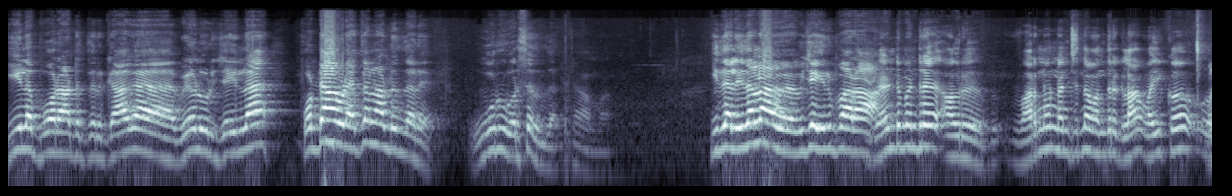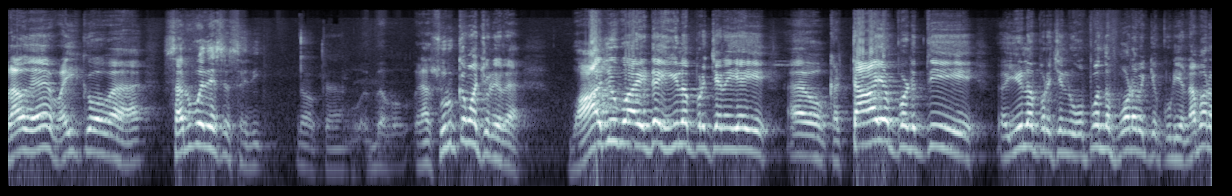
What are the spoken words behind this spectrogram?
ஈழ போராட்டத்திற்காக வேலூர் ஜெயிலில் பொட்டாவோட எத்தனை நாள் இருந்தார்? ஒரு வருஷம் இருந்தார். ஆமாம் இதில் இதெல்லாம் விஜய் இருப்பாரா? வேண்டுமென்றே அவர் வரணும்னு நினச்சி தான் வந்திருக்கலாம். வைகோ அதாவது வைகோவை சர்வதேச சதி. ஓகே. நான் சுருக்கமாக சொல்லிடுறேன். வாஜ்பாயிட்ட ஈழப் பிரச்சனையை கட்டாயப்படுத்தி ஈழப் பிரச்சனை ஒப்பந்தம் போட வைக்கக்கூடிய நபர்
